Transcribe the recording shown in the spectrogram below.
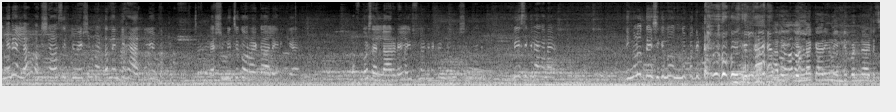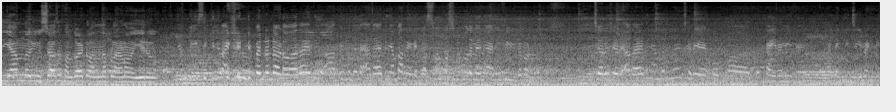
അങ്ങനെയല്ല പക്ഷെ ആ സിറ്റുവേഷൻ പെട്ടെന്ന് എനിക്ക് ഹാൻഡിൽ ചെയ്യാൻ പറ്റും. വിഷമിച്ച് കുറേ കാലം ഇരിക്കുക ഓഫ്കോഴ്സ് എല്ലാവരുടെയും ലൈഫിൽ അങ്ങനെ ഉണ്ടാവും പക്ഷെ ബേസിക്കലി അങ്ങനെ നിങ്ങൾ ഉദ്ദേശിക്കുന്ന ഒന്നും ഇപ്പൊ കിട്ടാൻ എല്ലാ കാര്യങ്ങളും ഇൻഡിപെൻഡന്റ് ആയിട്ട് ചെയ്യാമെന്ന ഒരു വിശ്വാസം സ്വന്തമായിട്ട് വന്നപ്പോഴാണോ ഈ ഒരു ബേസിക്കലി ഭയങ്കര ഇൻഡിപെൻഡന്റ് ആണോ? അതായത് ആദ്യം മുതൽ അതായത് ഞാൻ പറഞ്ഞില്ലേ പ്ലസ് വൺ പ്ലസ് ടു മുതലേ ഞാൻ ഈ ഫീൽഡിലുണ്ട് ചെറിയ ചെറിയ അതായത് ഞാൻ പറഞ്ഞ ചെറിയ ഇപ്പം ആ, കൈരളിയിൽ അല്ലെങ്കിൽ ജീവണ്ടി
